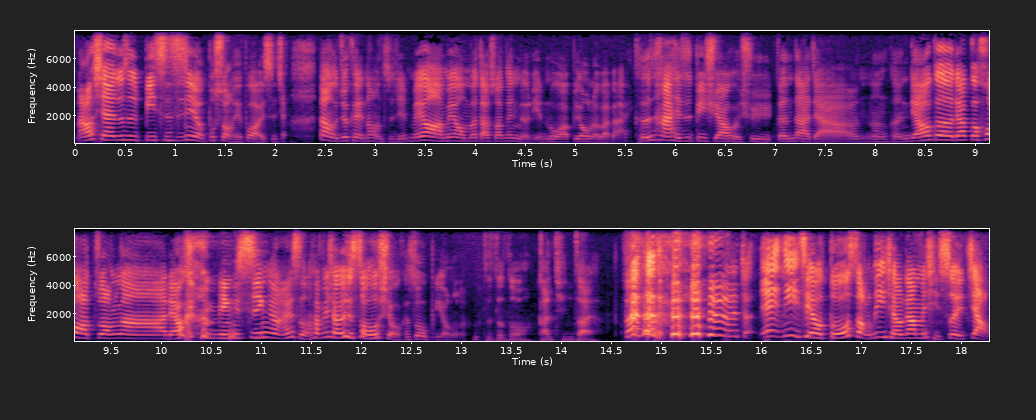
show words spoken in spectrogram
然后现在就是彼此之间有不爽也不好意思讲，但我就可以那种直接没有啊，没有，我没有打算跟你们联络啊，不用了，拜拜。可是他还是必须要回去跟大家，嗯，可能聊个聊个化妆啊，聊个明星啊，还是什么，他必须要去 social，可是我不用了，这叫做感情债。对对对就哎、欸，你以前有多爽？你以前有跟他们一起睡觉，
